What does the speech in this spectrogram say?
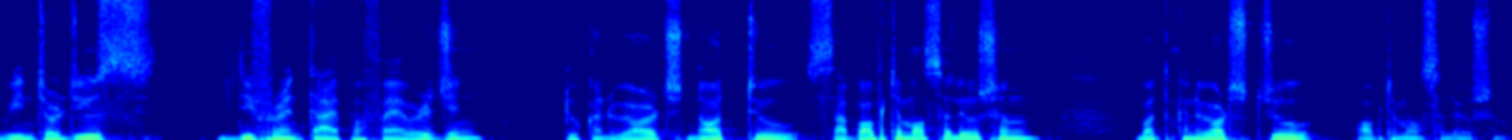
we introduce different type of averaging to converge not to suboptimal solution, but converge to optimal solution.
